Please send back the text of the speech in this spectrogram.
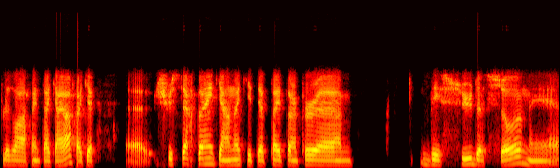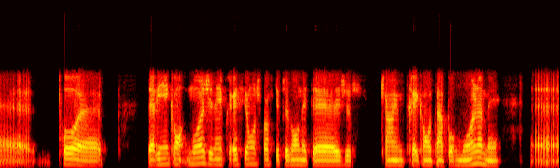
plus vers la fin de ta carrière. Fait que euh, je suis certain qu'il y en a qui étaient peut-être un peu euh, déçus de ça, mais pas rien contre moi. J'ai l'impression, je pense que tout le monde était juste quand même très content pour moi, là, mais euh,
